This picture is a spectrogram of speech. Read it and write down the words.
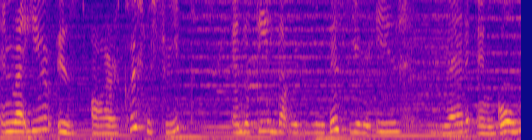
And right here is our Christmas tree. And the theme that we're doing this year is red and gold.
